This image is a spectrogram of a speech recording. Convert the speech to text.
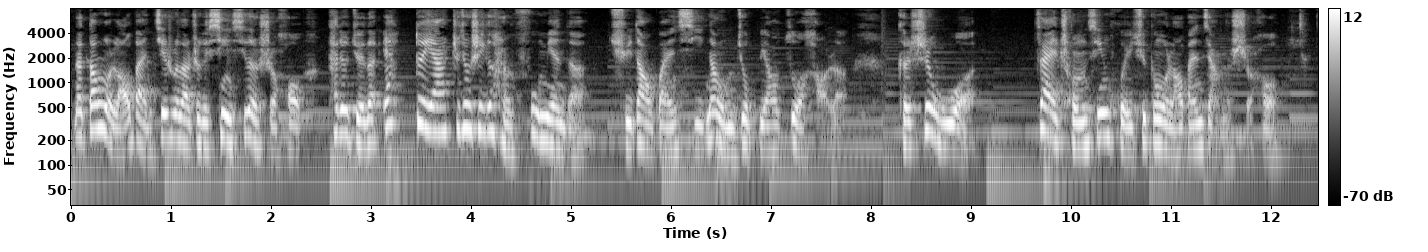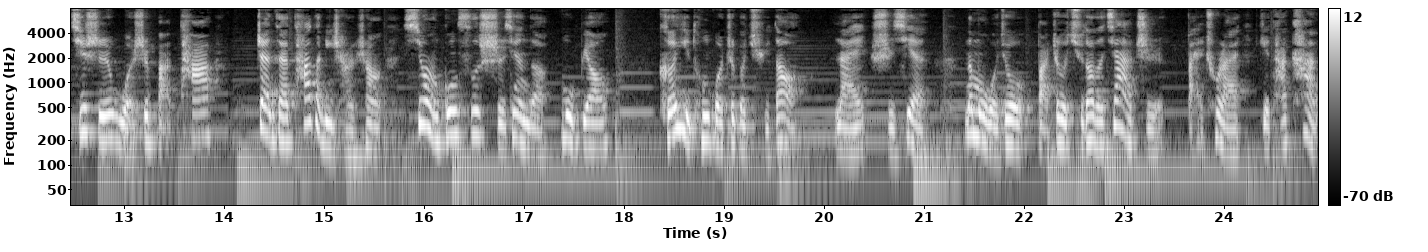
那当我老板接收到这个信息的时候，他就觉得，哎呀，对呀，这就是一个很负面的。渠道关系，那我们就不要做好了。可是我再重新回去跟我老板讲的时候，其实我是把他站在他的立场上，希望公司实现的目标可以通过这个渠道来实现。那么我就把这个渠道的价值摆出来给他看。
